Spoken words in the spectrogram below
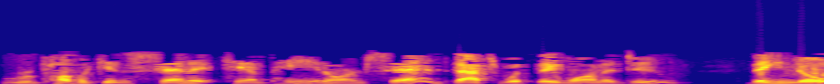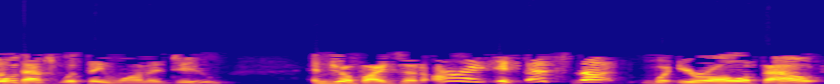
Republican Senate campaign arm said that's what they want to do. They know that's what they want to do. And Joe Biden said, all right, if that's not what you're all about,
